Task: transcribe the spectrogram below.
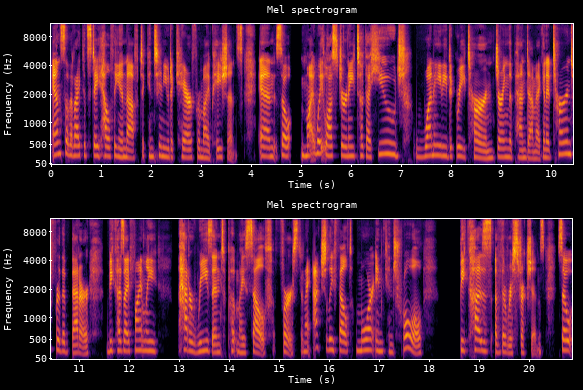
and so that I could stay healthy enough to continue to care for my patients. And so my weight loss journey took a huge 180 degree turn during the pandemic and it turned for the better because I finally had a reason to put myself first. And I actually felt more in control because of the restrictions. So,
